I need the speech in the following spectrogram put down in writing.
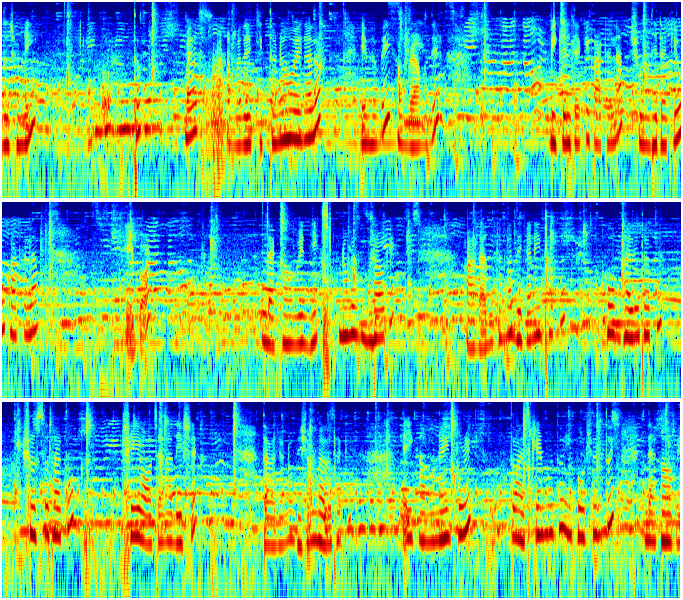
দুজনেই। তো ব্যাস, আমাদের কীর্তনও হয়ে গেল। এভাবেই আমরা আমাদের বিকেলটাকে কাটালাম সন্ধ্যেটাকেও কাটালাম। এরপর দেখা হবে নেক্সট ব্লগে আর দাদু ঠাম্মা যেখানেই থাকুক খুব ভালো থাকুক সুস্থ থাকুক সেই অজানা দেশে। তার জন্য ভীষণ ভালো থাকে। এই কামনাই করি। তো আজকের মতো এই পর্যন্তই। দেখা হবে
